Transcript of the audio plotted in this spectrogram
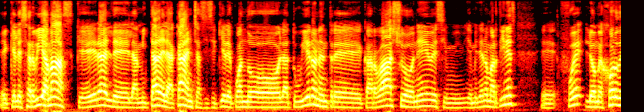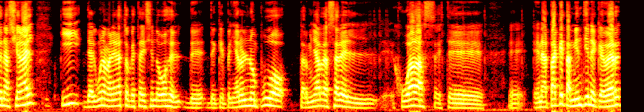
eh, que le servía más, que era el de la mitad de la cancha, si se quiere. Cuando la tuvieron entre Carballo, Neves y, Emiliano Martínez, eh, fue lo mejor de Nacional. Y de alguna manera, esto que está diciendo vos de, de- que Peñarol no pudo terminar de hacer el, jugadas este, eh, en ataque, también tiene que ver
